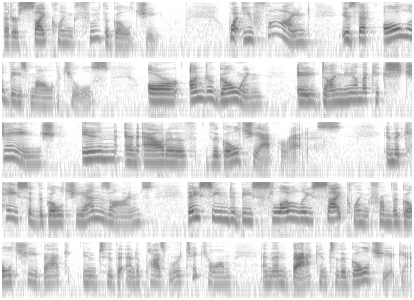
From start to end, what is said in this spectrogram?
that are cycling through the Golgi, what you find is that all of these molecules are undergoing a dynamic exchange in and out of the Golgi apparatus. In the case of the Golgi enzymes, they seem to be slowly cycling from the Golgi back into the endoplasmic reticulum and then back into the Golgi again.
